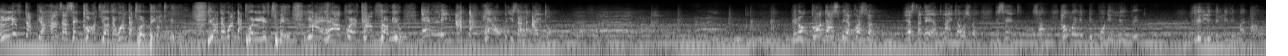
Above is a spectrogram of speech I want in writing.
Lift up your hands and say, God, you are the one that will build me. You are the one that will lift me. My help will come from you. Night. I was praying. He said, Son, how many people in New Breed really believe in my power?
